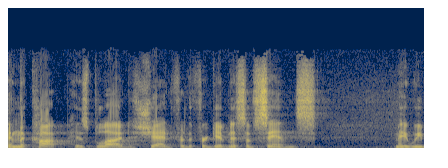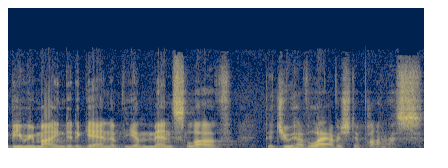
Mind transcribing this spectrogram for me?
in the cup, his blood shed for the forgiveness of sins, may we be reminded again of the immense love that you have lavished upon us.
